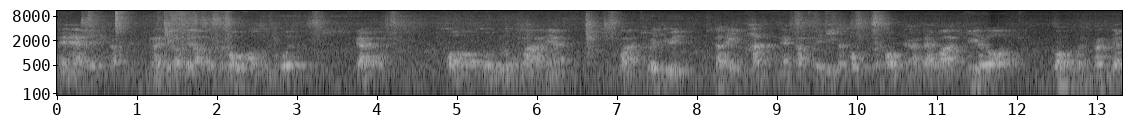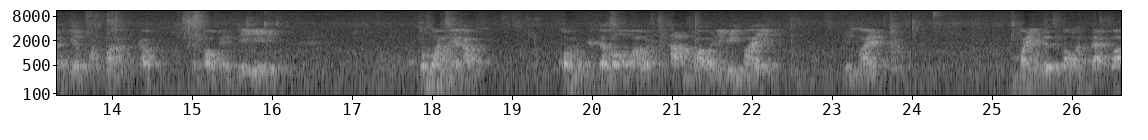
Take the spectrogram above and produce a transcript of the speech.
แน่ๆเลยนะครับขณะที่เราได้รับผลกระทบพอสมควรแต่พอฝนหลงมาเนี่ยมาช่วยชีวิตได้ทันนะครับในที่กระทบกระทบนะครับแต่ว่าที่รอดก็ค่อนข้างจะเยอะมากๆนะครับแล้วก็เป็นที่ทุกวันเนี่ยครับ คนก็จะรอว่าวันถามว่าวันนี้บินไหมบินไหม ไม่เดือดร้อนแต่ว่า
